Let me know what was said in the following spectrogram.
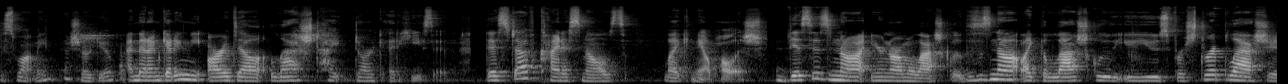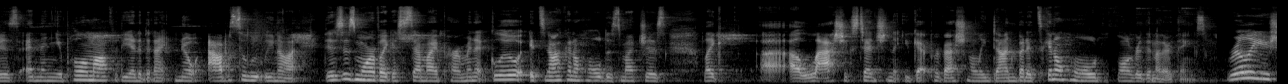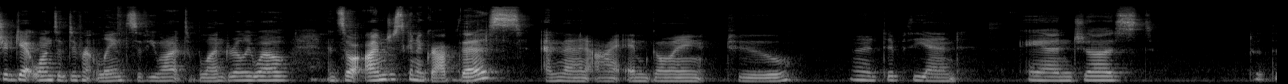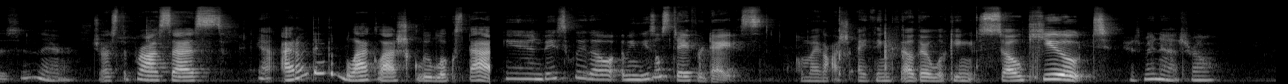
the swap meet I showed you. And then I'm getting the Ardell Lash Tight Dark Adhesive. This stuff kind of smells like nail polish. This is not your normal lash glue. This is not like the lash glue that you use for strip lashes and then you pull them off at the end of the night. No, absolutely not. This is more of like a semi-permanent glue. It's not gonna hold as much as like a lash extension that you get professionally done, but it's gonna hold longer than other things. Really, you should get ones of different lengths if you want it to blend really well. And so I'm just gonna grab this and then I am going to dip the end and just put this in there. Trust the process. Yeah, I don't think the black lash glue looks bad. And basically though, I mean, these will stay for days. Oh my gosh, I think though they're looking so cute. Here's my natural.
